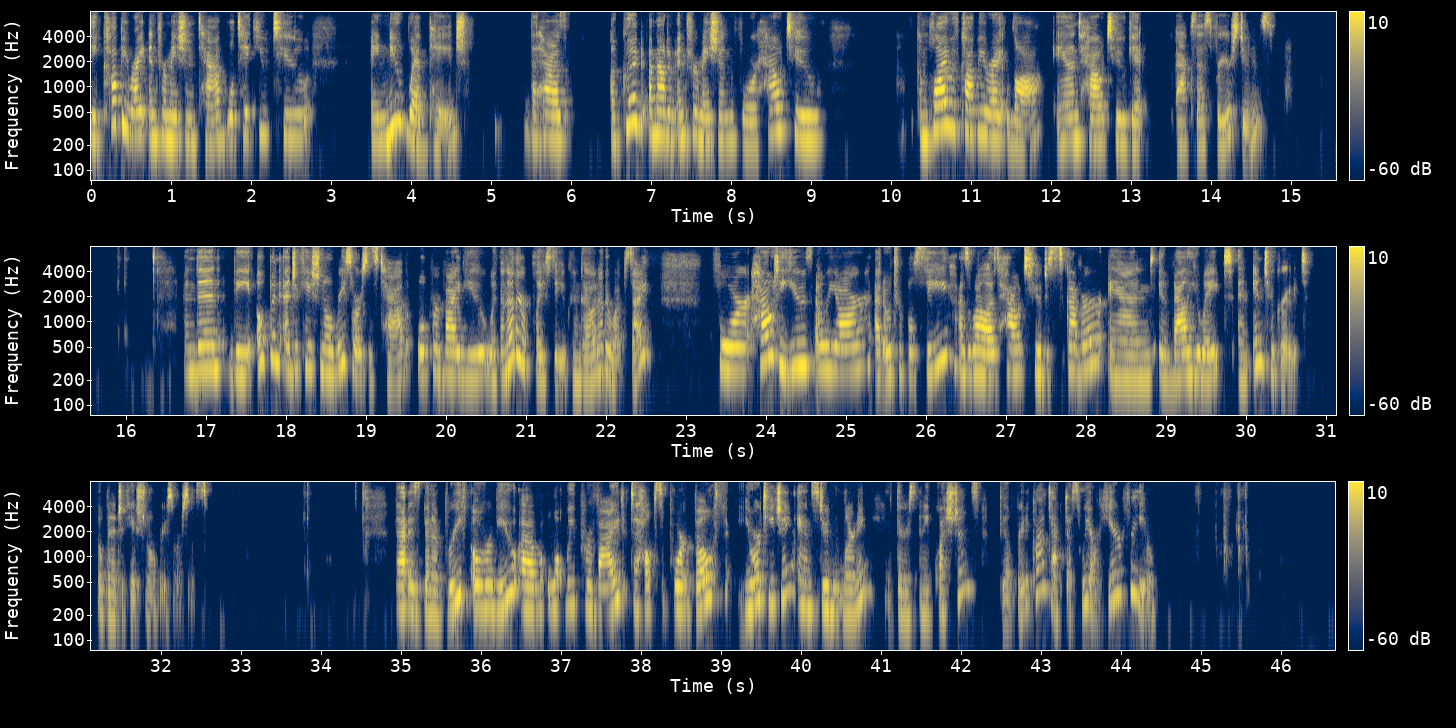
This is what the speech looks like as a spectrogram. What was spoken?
The Copyright Information tab will take you to a new web page that has a good amount of information for how to comply with copyright law and how to get access for your students. And then the Open Educational Resources tab will provide you with another place that you can go, another website, for how to use OER at OCCC, as well as how to discover and evaluate and integrate open educational resources. That has been a brief overview of what we provide to help support both your teaching and student learning. If there's any questions, feel free to contact us. We are here for you.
